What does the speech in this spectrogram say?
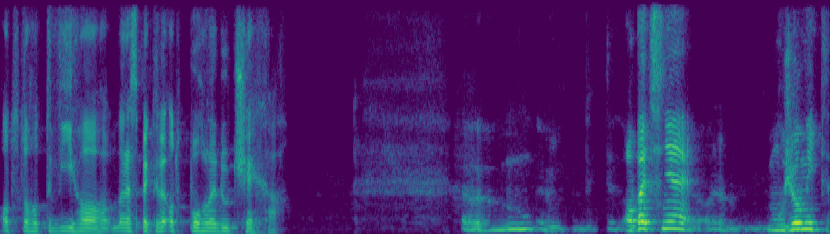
od toho tvýho, respektive od pohledu Čecha? Obecně můžou mít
